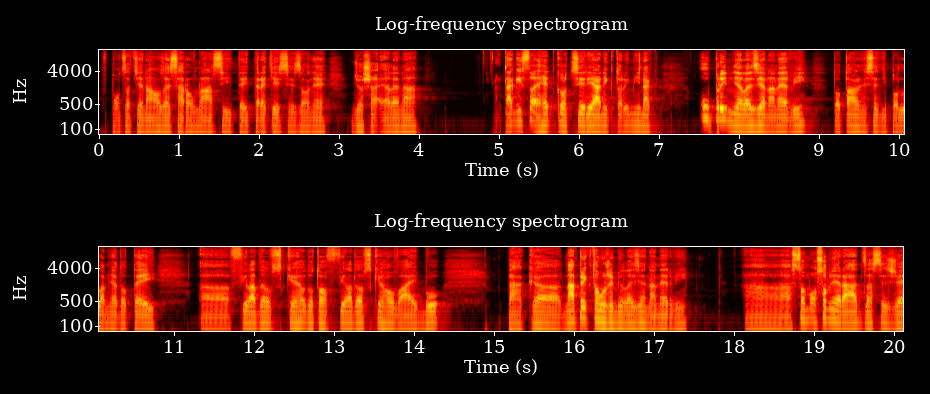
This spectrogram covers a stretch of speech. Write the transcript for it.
v podstate naozaj sa rovná asi tej tretej sezóne Joša Elena. Takisto aj head coach Siriani, ktorým inak úprimne lezia na nervy, totálne sedí podľa mňa do tej uh, do toho filadelfského vibu, tak uh, napriek tomu, že mi lezia na nervy, uh, som osobne rád zase, že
